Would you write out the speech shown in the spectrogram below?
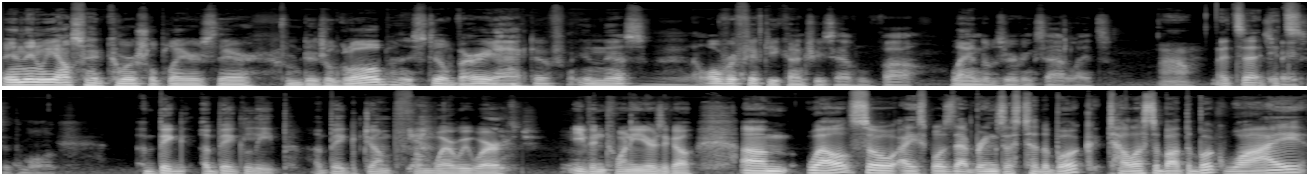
and then we also had commercial players there from Digital Globe. Is still very active in this. Over 50 countries have uh, land observing satellites. Wow, it's a it's a big a big leap, a big jump from yeah. where we were even 20 years ago. Um, well, so I suppose that brings us to the book. Tell us about the book. Why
